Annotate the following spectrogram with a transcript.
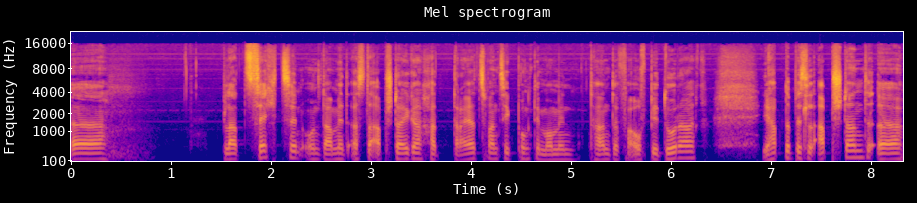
Äh, Platz 16 und damit erster Absteiger hat 23 Punkte momentan der VfB Durach. Ihr habt ein bisschen Abstand. Äh,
